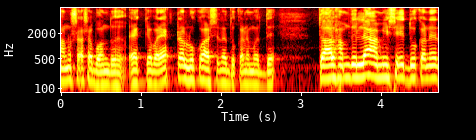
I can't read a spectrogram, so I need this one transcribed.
মানুষ আসা বন্ধ, একেবারে একটা লোকও আসে না দোকানের মধ্যে। তো আলহামদুলিল্লাহ আমি সেই দোকানের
